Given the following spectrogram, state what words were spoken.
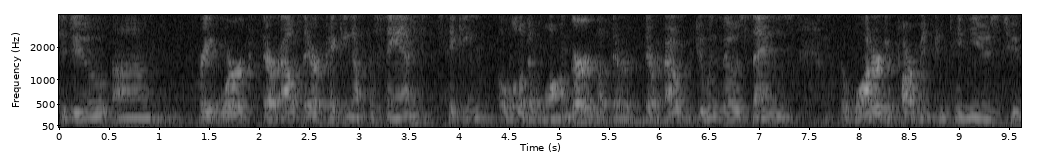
to do, um, great work. They're out there picking up the sand. It's taking a little bit longer, but they're, they're out doing those things. The water department continues to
